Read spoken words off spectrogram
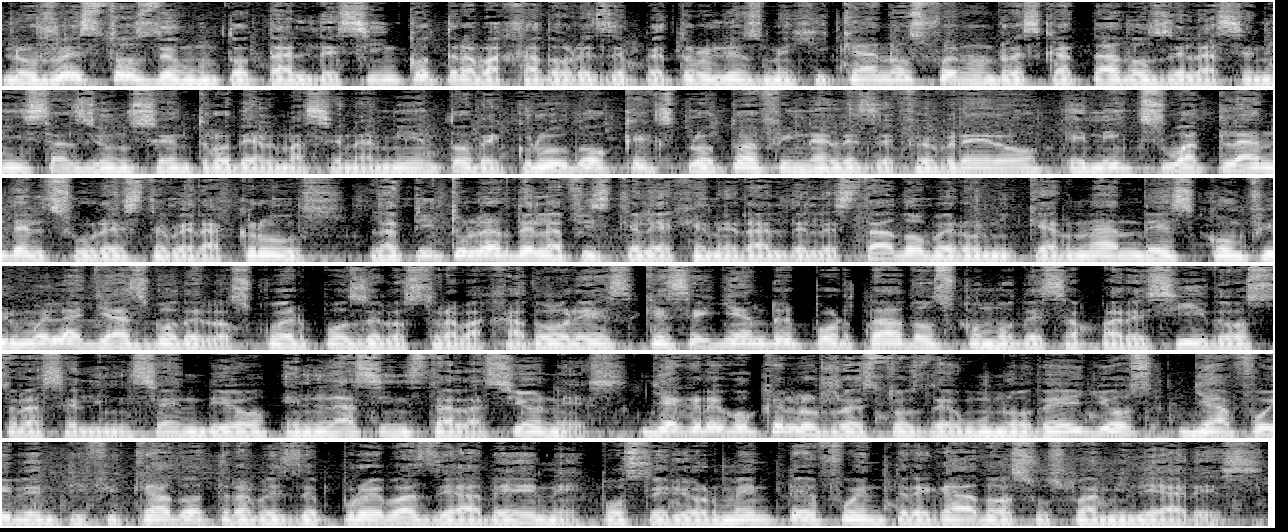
Los restos de un total de cinco trabajadores de petróleos mexicanos fueron rescatados de las cenizas de un centro de almacenamiento de crudo que explotó a finales de febrero en Ixhuatlán del sureste Veracruz. La titular de la Fiscalía General del Estado, Verónica Hernández, confirmó el hallazgo de los cuerpos de los trabajadores que seguían reportados como desaparecidos tras el incendio en las instalaciones y agregó que los restos de uno de ellos ya fue identificado a través de pruebas de ADN. Posteriormente fue entregado a sus familiares.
